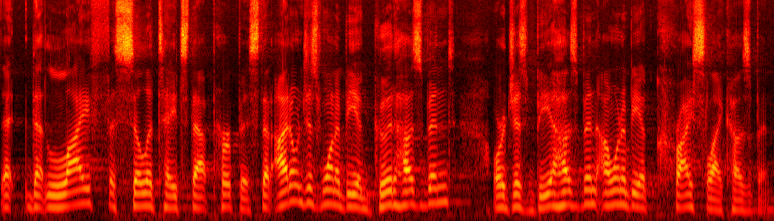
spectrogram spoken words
that, that life facilitates that purpose. That I don't just want to be a good husband or just be a husband, I want to be a Christ like husband.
